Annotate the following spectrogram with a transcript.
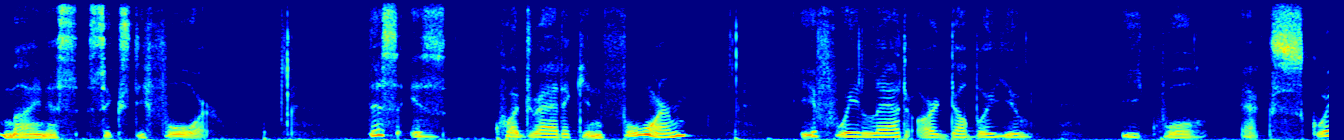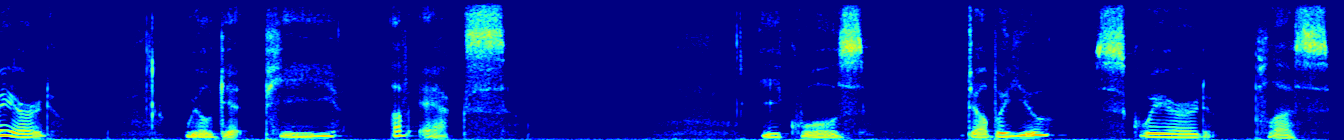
minus 64. This is quadratic in form if we let our w equal x squared, we'll get p of x equals w squared plus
